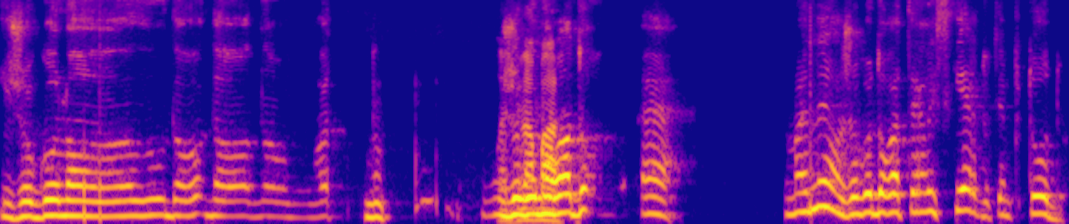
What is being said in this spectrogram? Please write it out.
e jogou no. no, no, no- jogou no lado. É. Mas não, jogou do lateral esquerdo o tempo todo,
